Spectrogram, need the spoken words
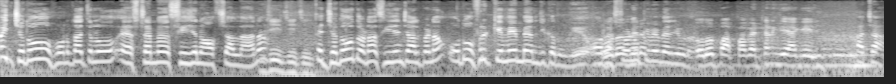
ਭਾਈ ਜਦੋਂ ਹੁਣ ਦਾ ਚਲੋ ਇਸ ਟਾਈਮ ਸੀਜ਼ਨ ਆਫ ਚੱਲਦਾ ਹੈ ਨਾ ਜੀ ਜੀ ਜੀ। ਤੇ ਜਦੋਂ ਤੁਹਾਡਾ ਸੀਜ਼ਨ ਚੱਲ ਪੈਣਾ ਉਦੋਂ ਫਿਰ ਕਿਵੇਂ ਮੈਨੇਜ ਕਰੋਗੇ? ਔਰ ਰੈਸਟੋਰੈਂਟ ਕਿਵੇਂ ਮੈਨੇਜ ਹੋਣਾ? ਉਦੋਂ ਪਾਪਾ ਬੈਠਣਗੇ ਆਗੇ ਜੀ। ਅੱਛਾ।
